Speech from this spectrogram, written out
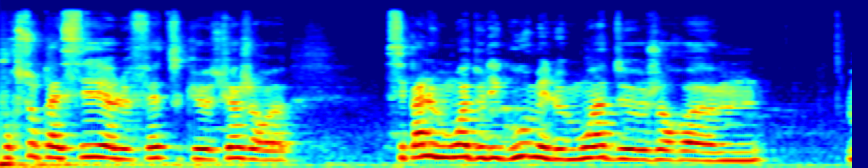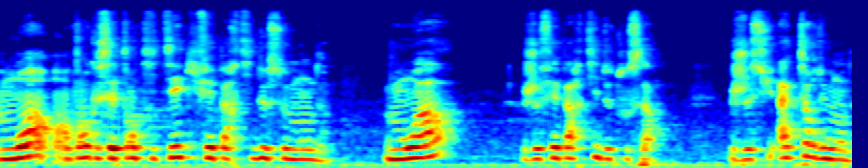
pour surpasser le fait que, tu vois, genre, c'est pas le moi de l'ego, mais le moi de, genre, moi en tant que cette entité qui fait partie de ce monde. Moi, je fais partie de tout ça. Je suis acteur du monde.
